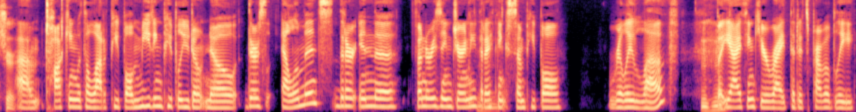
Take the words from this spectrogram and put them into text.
Sure. um, talking with a lot of people, meeting people you don't know, there's elements that are in the fundraising journey that I Mhm. think some people really love. Mhm. But yeah, I think you're right that it's probably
